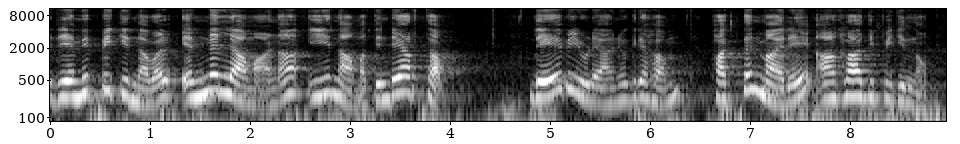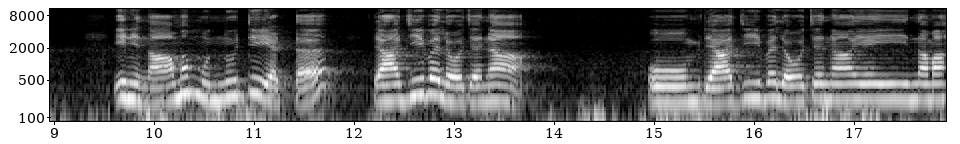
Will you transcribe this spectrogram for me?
രമിപ്പിക്കുന്നവൾ എന്നെല്ലാമാണ് ഈ നാമത്തിന്റെ അർത്ഥം. ദേവിയുടെ അനുഗ്രഹം ഭക്തന്മാരെ ആഹ്ലാദിപ്പിക്കുന്നു. ഇനി നാമം മുന്നൂറ്റിയെട്ട് രാജീവലോചന. ഓം രാജീവലോചനായൈ നമ.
